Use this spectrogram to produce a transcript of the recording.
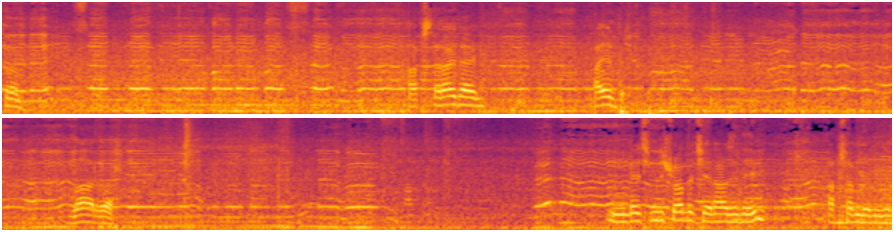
Tamam. Aksaray'dayım. Hayırdır? Var var. Ben şimdi şu anda cenazedeyim. Akşam geliyorum.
